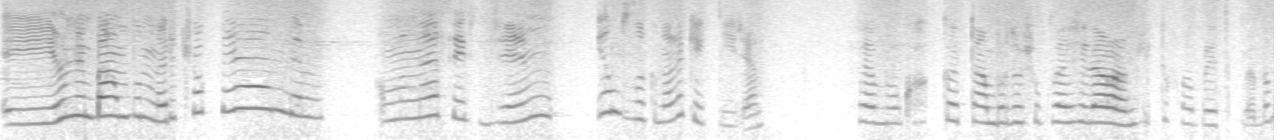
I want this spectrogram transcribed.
Ee, yani ben bunları çok beğendim. Ama ne seçeceğim? Yıldız dokunarak ekleyeceğim. Ve bu hakikaten burada çok güzel şeyler varmış. İlk defa buraya tıkladım.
